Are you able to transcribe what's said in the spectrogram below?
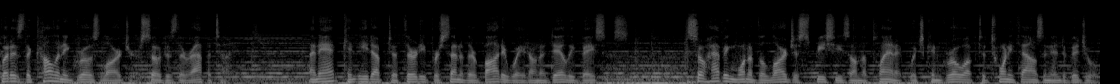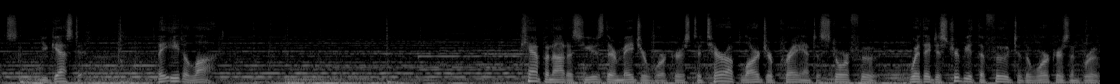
But as the colony grows larger so does their appetite. An ant can eat up to 30% of their body weight on a daily basis. So having one of the largest species on the planet which can grow up to 20,000 individuals, you guessed it. They eat a lot. Camponotus use their major workers to tear up larger prey and to store food, where they distribute the food to the workers and brood.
